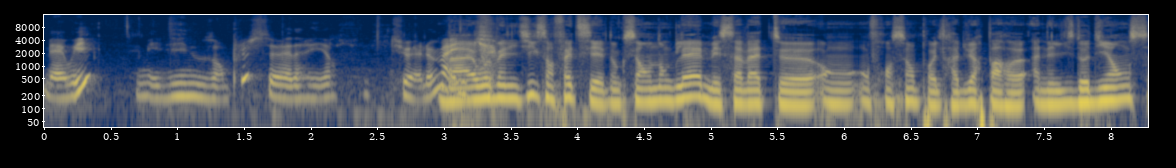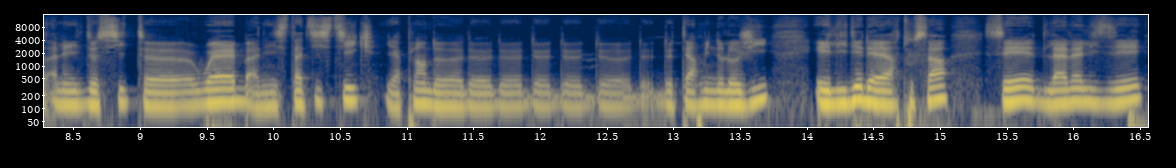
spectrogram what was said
Ben oui. Mais dis-nous en plus, Adrien. Tu as le mic. Bah, Web Analytics, en fait, c'est donc c'est en anglais, mais ça va être euh, en, français. On pourrait le traduire par euh, analyse d'audience, analyse de site euh, web, analyse statistique. Il y a plein de, de, de, de terminologie. Et l'idée derrière tout ça, c'est de l'analyser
